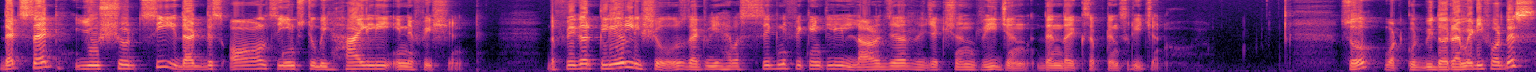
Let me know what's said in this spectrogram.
That said, you should see that this all seems to be highly inefficient. The figure clearly shows that we have a significantly larger rejection region than the acceptance region. So what could be the remedy for this?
